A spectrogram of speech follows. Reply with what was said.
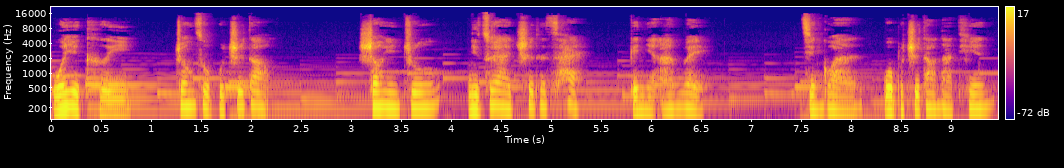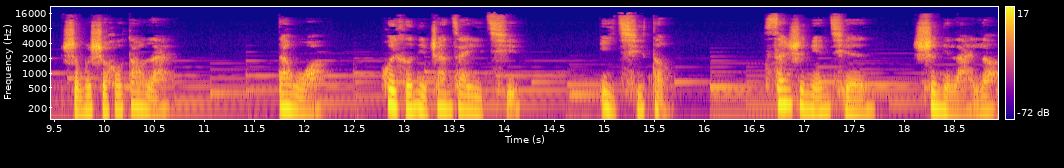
我也可以装作不知道，烧一桌你最爱吃的菜，给你安慰。尽管我不知道那天什么时候到来，但我会和你站在一起，一起等。三十年前是你来了，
